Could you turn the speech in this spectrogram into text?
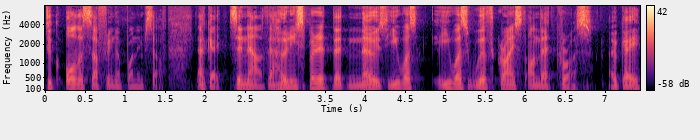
took all the suffering upon himself. Okay. So now the Holy Spirit that knows he was he was with Christ on that cross. Okay.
